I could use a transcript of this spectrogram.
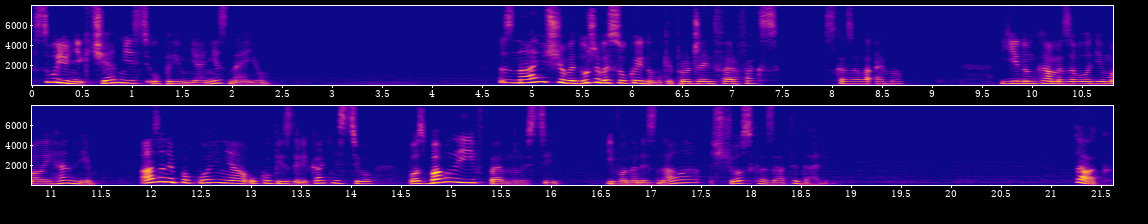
свою нікчемність у порівнянні з нею. Знаю, що ви дуже високої думки про Джейн Ферфакс, сказала Емма. Її думками заволодів малий Генрі, а занепокоєння укупі з делікатністю позбавили її впевненості, і вона не знала, що сказати далі. Так,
